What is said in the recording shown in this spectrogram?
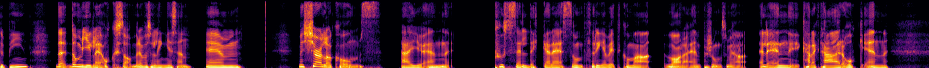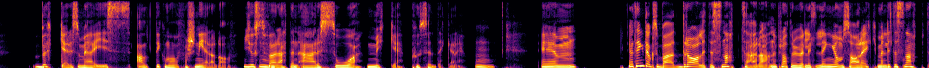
Dupin. De, de gillar jag också, men det var så länge sedan. Ehm, men Sherlock Holmes är ju en pusseldeckare som för evigt kommer vara en person som jag, eller en karaktär och en böcker som jag alltid kommer att vara fascinerad av. Just Mm. för att den är så mycket pusseldeckare. Mm. Ehm, jag tänkte också bara dra lite snabbt, så här, äh, nu pratar vi väldigt länge om Sarek, men lite snabbt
